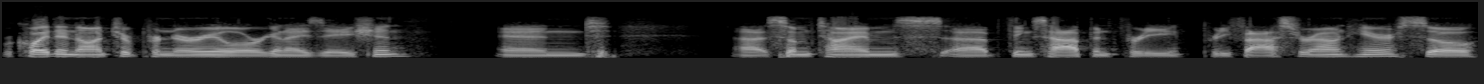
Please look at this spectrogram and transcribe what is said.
we're quite an entrepreneurial organization, and uh, sometimes uh, things happen pretty pretty fast around here. So,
